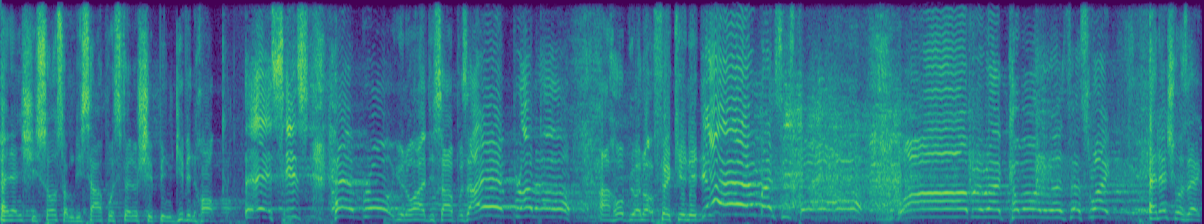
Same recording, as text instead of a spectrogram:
And then she saw some disciples fellowshipping, giving hug. Hey, sis, hey, bro. You know how disciples are. Hey, brother. I hope you're not faking it. Hey, my sister. Wow, come on. That's right. And then she was like,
